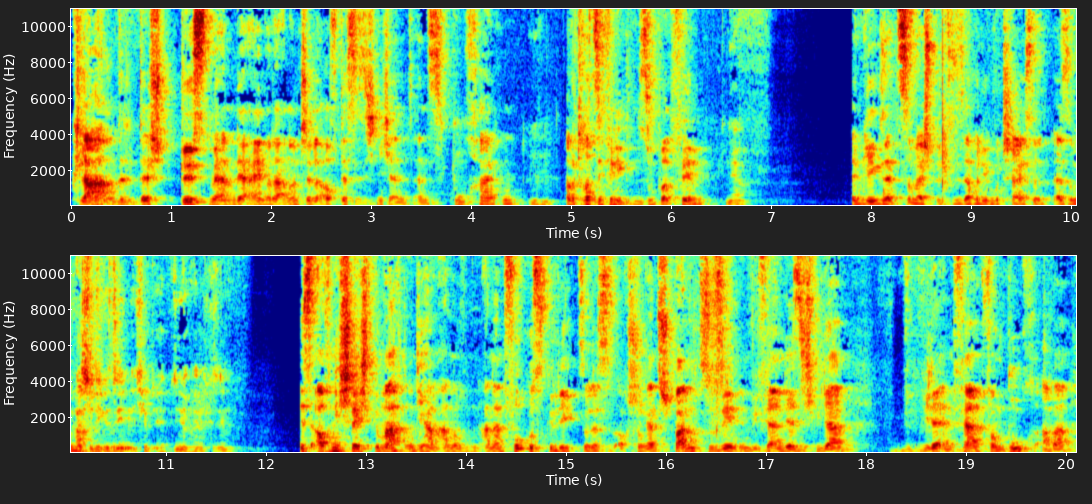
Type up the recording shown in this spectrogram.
klar, da, stößt mir an der einen oder anderen Stelle auf, dass sie sich nicht ans, ans Buch halten, aber trotzdem finde ich es ein super Film. Ja. Im Gegensatz zum Beispiel zu dieser Hollywood-Scheiße. Also Hast du die gesehen? Ich habe hab die noch nicht gesehen. Ist auch nicht schlecht gemacht und die haben einen anderen Fokus gelegt. So, das ist auch schon ganz spannend zu sehen, inwiefern der sich wieder, wieder entfernt vom Buch. Aber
